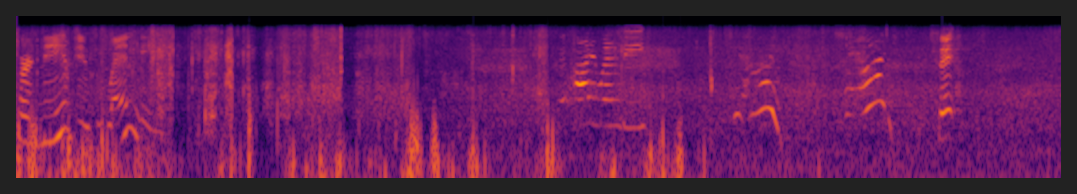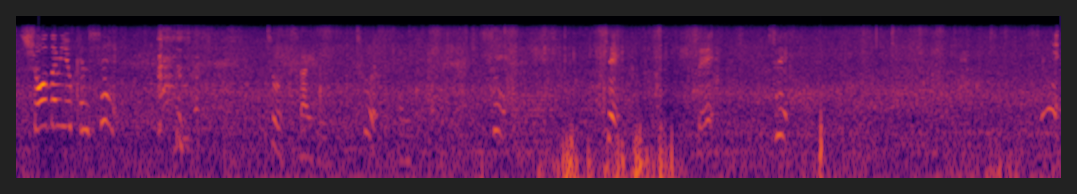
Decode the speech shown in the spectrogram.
Her name is Wendy. Say hi, Wendy. Say hi. Say hi. Sit. Show them you can sit. Too excited. Too excited. Sit. Sit. Sit. Sit. Sit.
